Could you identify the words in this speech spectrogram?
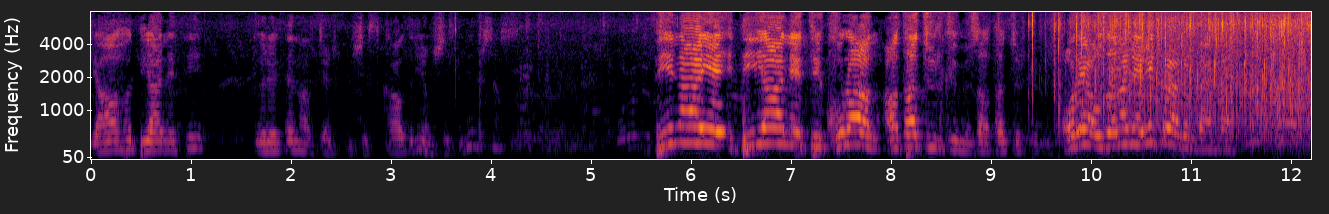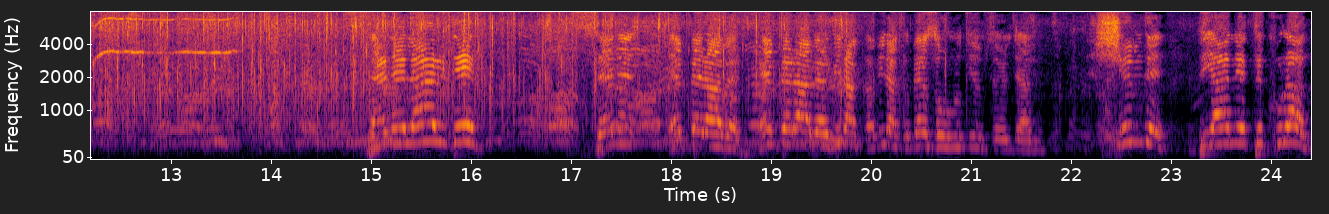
Yahu Diyaneti görevden alacakmışız. Kaldırıyormuşuz biliyor musunuz? Dinaye, Diyaneti kuran Atatürk'ümüz, Atatürk'ümüz. Oraya uzanan eli kırarım ben de. Senelerdir sene hep beraber hep beraber bir dakika bir dakika ben sonra unutuyorum söyleyeceğimi. Şimdi Diyaneti kuran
